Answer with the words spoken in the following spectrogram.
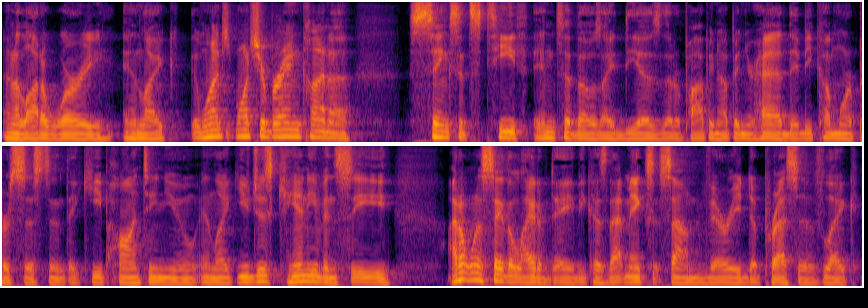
and a lot of worry. And like once once your brain kind of sinks its teeth into those ideas that are popping up in your head. They become more persistent. They keep haunting you. And like you just can't even see, I don't want to say the light of day because that makes it sound very depressive. Like,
